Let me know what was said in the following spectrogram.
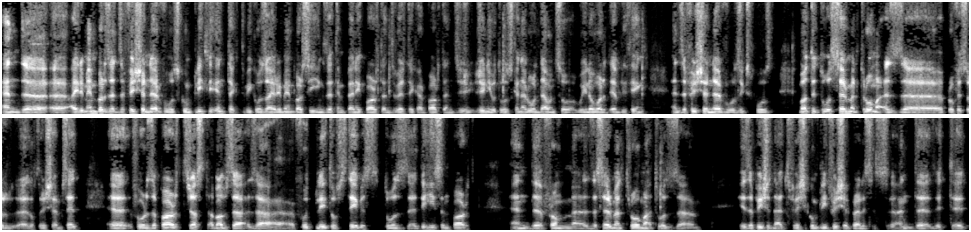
And uh, uh, I remember that the facial nerve was completely intact because I remember seeing the tympanic part and the vertical part and genu. It was canal wall down, so we lowered everything and the facial nerve was exposed. But it was thermal trauma, as uh, Professor uh, Dr. Isham said, uh, for the part just above the, the foot plate of stapes. It was the dehiscent part. And from the thermal trauma, it was is a patient that had complete facial paralysis, and uh, it, it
